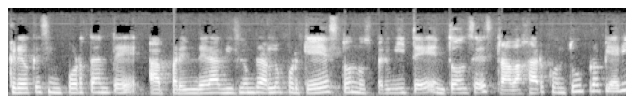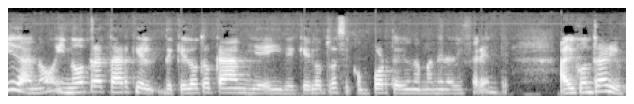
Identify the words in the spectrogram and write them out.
creo que es importante aprender a vislumbrarlo porque esto nos permite entonces trabajar con tu propia herida, ¿no? Y no tratar que de que el otro cambie y de que el otro se comporte de una manera diferente. Al contrario,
